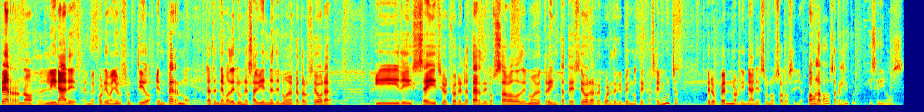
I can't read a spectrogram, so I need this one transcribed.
Pernos Linares, el mejor y mayor surtido en Perno. La atendemos de lunes a viernes de 9 a 14 horas y de 16 a 18 horas en la tarde, los sábados de 9.30 a 13 horas. Recuerde que pernotecas hay muchas, pero Pernos Linares uno solo, señor. Vamos a la pausa, Carlito, y seguimos.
